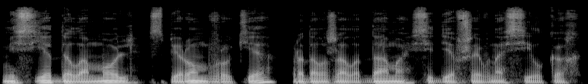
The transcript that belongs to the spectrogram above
«Месье де Ламоль с пером в руке», — продолжала дама, сидевшая в носилках.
